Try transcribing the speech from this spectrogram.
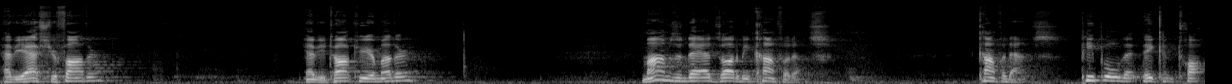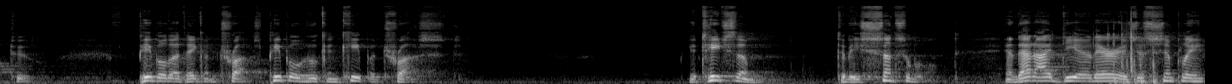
Have you asked your father? Have you talked to your mother? Moms and dads ought to be confidants. Confidants. People that they can talk to. People that they can trust. People who can keep a trust. You teach them to be sensible. And that idea there is just simply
